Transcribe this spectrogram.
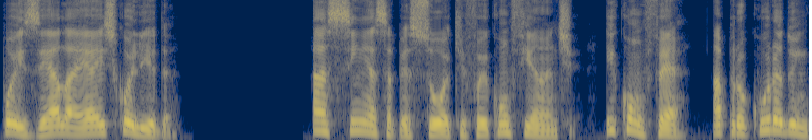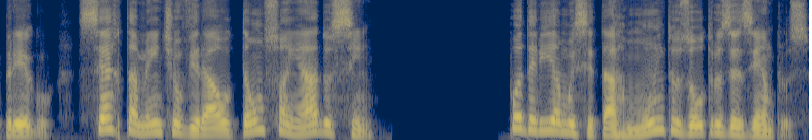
pois ela é a escolhida. Assim, essa pessoa que foi confiante, e com fé, à procura do emprego, certamente ouvirá o tão sonhado sim. Poderíamos citar muitos outros exemplos,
